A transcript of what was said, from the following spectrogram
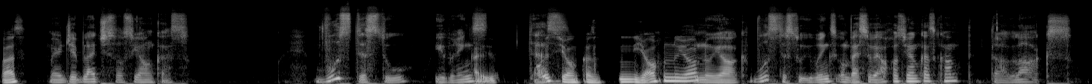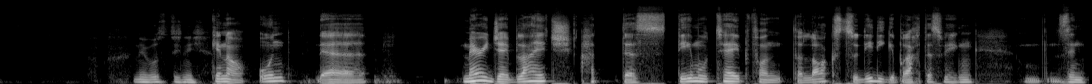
was? Mary J. Blige ist aus Yonkers. Wusstest du übrigens, Also, Wo dass ist Yonkers? Bin ich auch in New York? New York, wusstest du übrigens, und weißt du, wer auch aus Yonkers kommt? The Locks. Nee, wusste ich nicht. Genau. Und der Mary J. Blige hat das Demo-Tape von The Locks zu Diddy gebracht, deswegen sind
